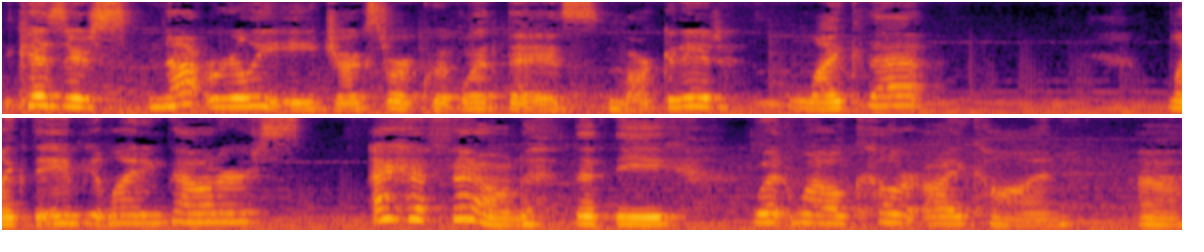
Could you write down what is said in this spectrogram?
Because there's not really a drugstore equivalent that is marketed like that, like the ambient lighting powders, I have found that the Wet Wild Color Icon, uh,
